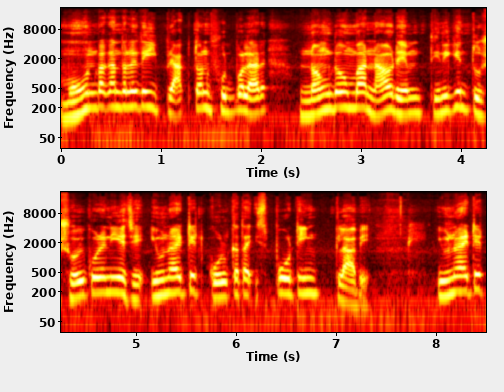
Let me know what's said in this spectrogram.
মোহনবাগান দলের এই প্রাক্তন ফুটবলার নংডৌমা নাওরেম, তিনি কিন্তু সই করে নিয়েছে ইউনাইটেড কলকাতা স্পোর্টিং ক্লাবে ইউনাইটেড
